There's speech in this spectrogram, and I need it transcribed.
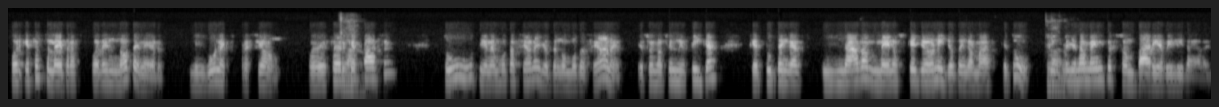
porque esas letras pueden no tener ninguna expresión. Puede ser que pase, tú tienes mutaciones, yo tengo mutaciones. Eso no significa que tú tengas nada menos que yo ni yo tenga más que tú. Simplemente son variabilidades.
